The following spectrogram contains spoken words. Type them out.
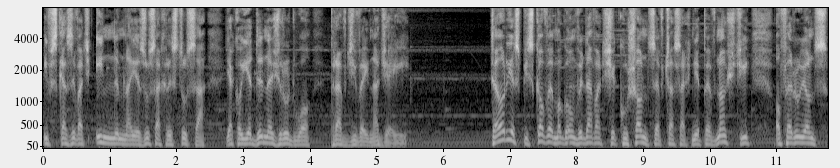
i wskazywać innym na Jezusa Chrystusa jako jedyne źródło prawdziwej nadziei. Teorie spiskowe mogą wydawać się kuszące w czasach niepewności, oferując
